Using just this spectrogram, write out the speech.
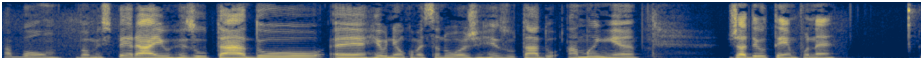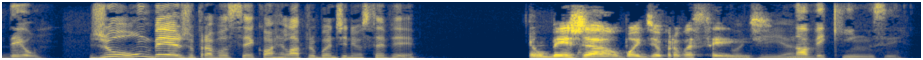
Tá bom, vamos esperar aí o resultado. É, reunião começando hoje, resultado amanhã. Já deu tempo, né? Deu. Ju, um beijo para você. Corre lá pro Band News TV. Um beijão, bom dia para vocês. Bom dia. 9 h 15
